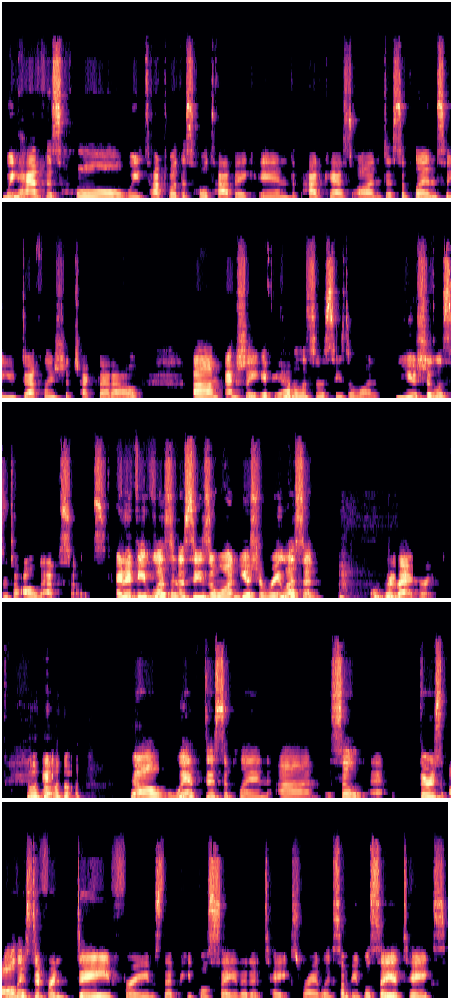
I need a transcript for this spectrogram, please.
we have this whole we talked about this whole topic in the podcast on discipline so you definitely should check that out um, actually if you haven't listened to season one you should listen to all the episodes. And if you've listened to season one you should re-listen. They're that great. So with discipline um, so uh, there's all these different day frames that people say that it takes right? Like some people say it takes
